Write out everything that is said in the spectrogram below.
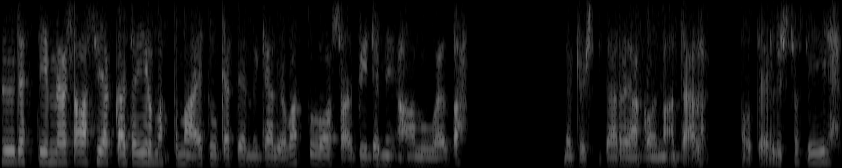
pyydettiin myös asiakkaita ilmoittamaan etukäteen, mikäli ovat tulossa epidemia-alueelta. Me pystytään reagoimaan täällä hotellissa siihen.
